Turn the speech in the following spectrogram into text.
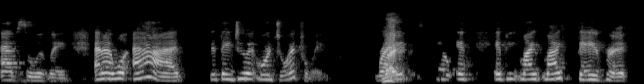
absolutely. And I will add that they do it more joyfully right? right? So if if you, my my favorite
